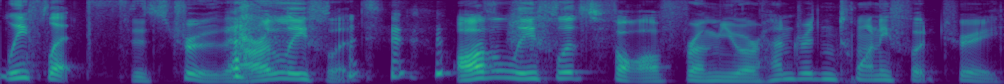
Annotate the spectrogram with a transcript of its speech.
Leaflets. It's true; they are leaflets. all the leaflets fall from your 120 foot tree.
